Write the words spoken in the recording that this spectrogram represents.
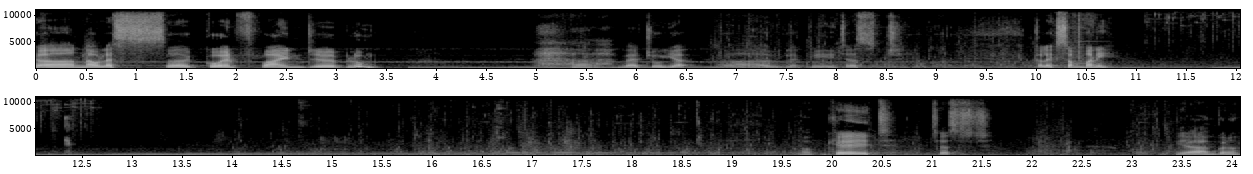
uh, now let's uh, go and find uh, Bloom. Where to? Yep. Uh, let me just collect some money. Okay, just yeah, I'm gonna.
